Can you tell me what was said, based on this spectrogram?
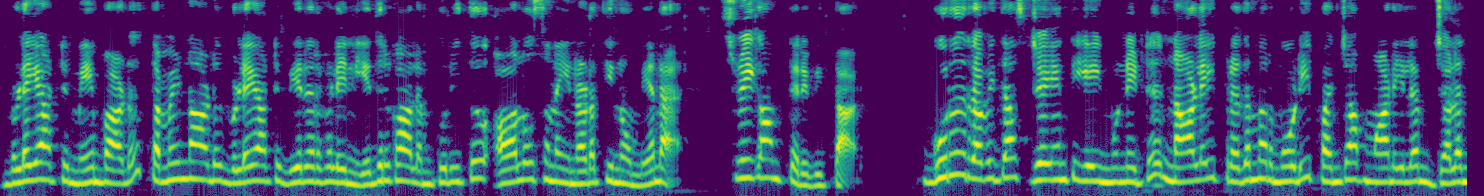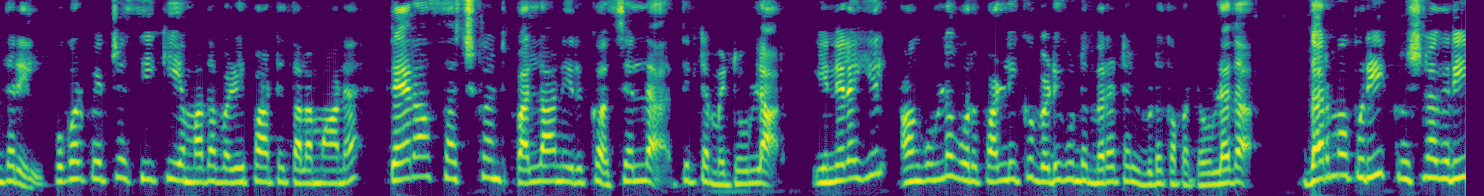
விளையாட்டு மேம்பாடு தமிழ்நாடு விளையாட்டு வீரர்களின் எதிர்காலம் குறித்து ஆலோசனை நடத்தினோம் என ஸ்ரீகாந்த் தெரிவித்தார். குரு ரவிதாஸ் ஜெயந்தியை முன்னிட்டு நாளை பிரதமர் மோடி பஞ்சாப் மாநிலம் ஜலந்தரில் புகழ்பெற்ற சீக்கிய மத வழிபாட்டு தலமான தேரா சச்கண்ட் பல்லானிற்கு செல்ல திட்டமிட்டுள்ளார். இந்நிலையில் அங்குள்ள ஒரு பள்ளிக்கு வெடிகுண்டு மிரட்டல் விடுக்கப்பட்டுள்ளது. தருமபுரி கிருஷ்ணகிரி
